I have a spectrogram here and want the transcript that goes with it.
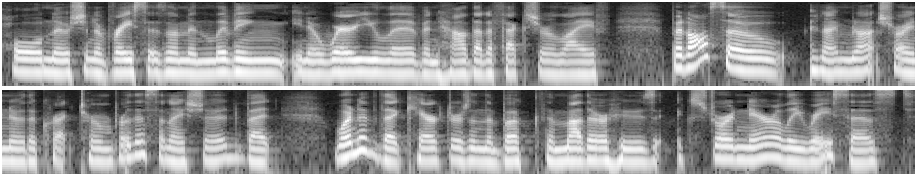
whole notion of racism and living, you know, where you live and how that affects your life. But also, and I'm not sure I know the correct term for this and I should, but one of the characters in the book, the mother who's extraordinarily racist,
